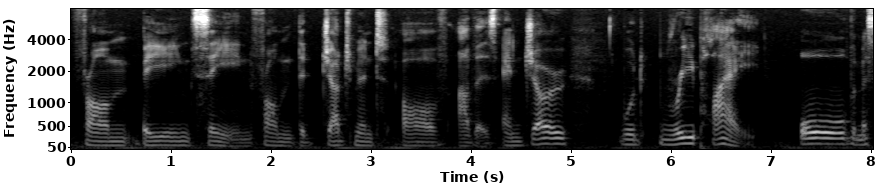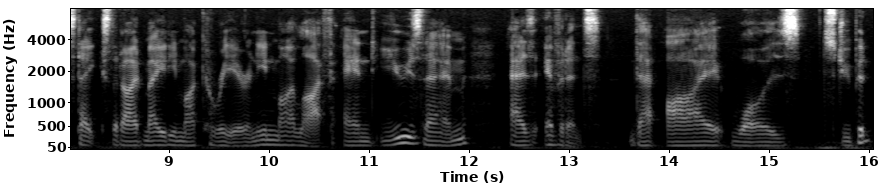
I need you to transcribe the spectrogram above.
from being seen, from the judgment of others. And Joe would replay all the mistakes that I had made in my career and in my life and use them as evidence that I was stupid,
